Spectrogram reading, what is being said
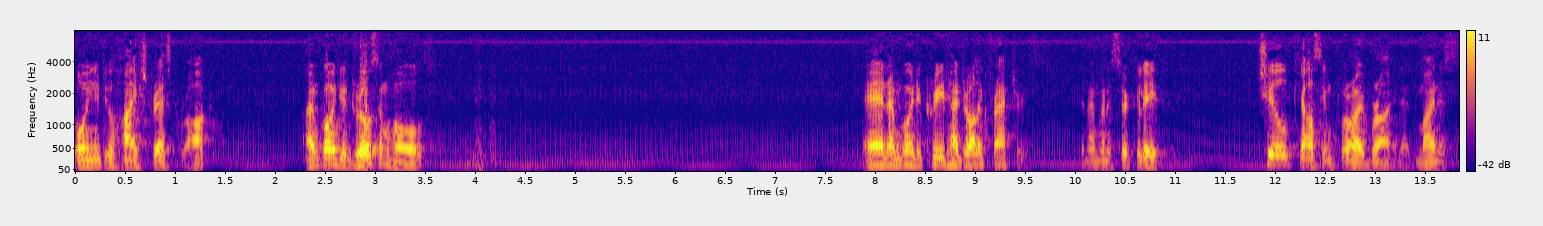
going into high stressed rock. I'm going to drill some holes. And I'm going to create hydraulic fractures. And I'm going to circulate chilled calcium chloride brine at minus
